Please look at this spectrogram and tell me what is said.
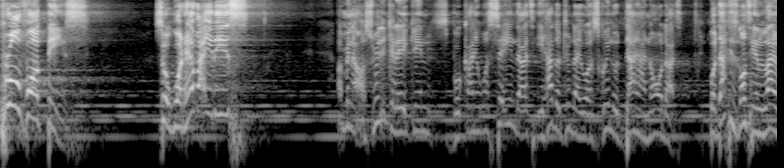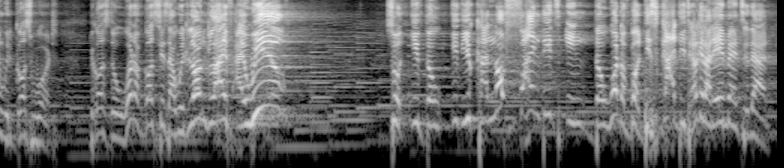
Prove all things. So whatever it is, I mean, I was reading Kenneth Hagin's book and he was saying that he had a dream that he was going to die and all that. But that is not in line with God's word. Because the word of God says that with long life I will. So if the if you cannot find it in the word of God, discard it. I'll get an amen to that.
